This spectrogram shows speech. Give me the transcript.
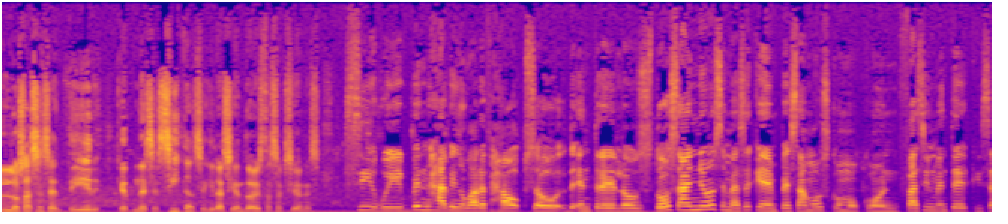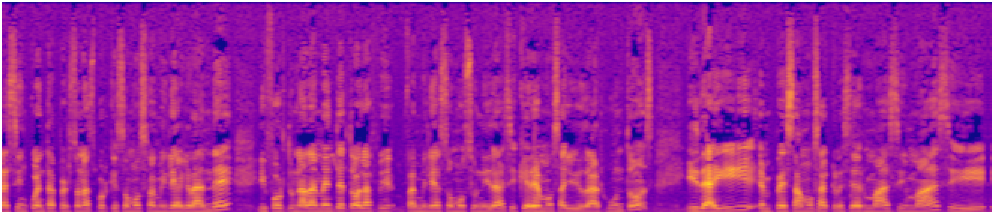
los hacen sentir que necesitan seguir haciendo estas acciones? Sí, we've been having a lot of help. So, entre los dos años se me hace que empezamos como con fácilmente quizás 50 personas porque somos familia grande y afortunadamente toda la familia somos unidas y queremos ayudar juntos. Y de ahí empezamos a crecer más y más y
